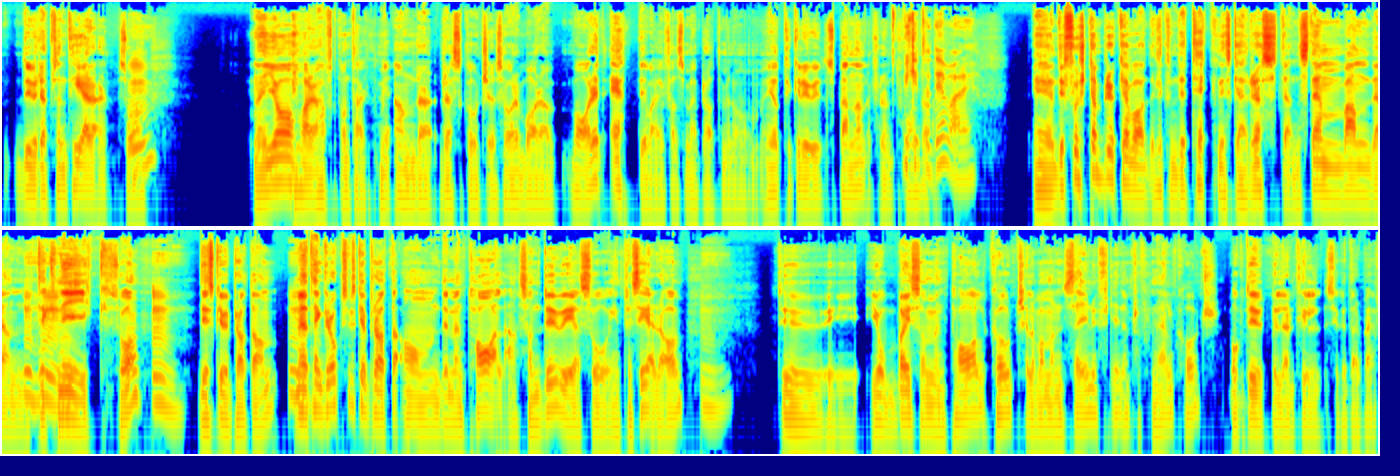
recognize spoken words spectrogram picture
du representerar. Så. Mm. När jag har haft kontakt med andra röstcoacher så har det bara varit ett i varje fall som jag pratar med dem om. Men jag tycker det är spännande för de två Vilket har det varit? Eh, det första brukar vara liksom det tekniska, rösten, stämbanden, Mhm. teknik. så. Mm. Det ska vi prata om. Men Mm. jag tänker också vi ska prata om det mentala som du är så intresserad av. Mm. Du jobbar ju som mental coach, eller vad man säger nu för tiden, professionell coach. Och du är utbildad till psykoterapeut.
